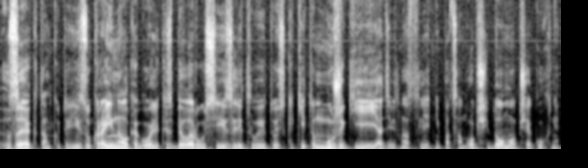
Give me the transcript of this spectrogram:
зэк, там какой-то из Украины алкоголик, из Беларуси, из Литвы, то есть какие-то мужики, и я 19-летний пацан. Общий дом, общая кухня.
